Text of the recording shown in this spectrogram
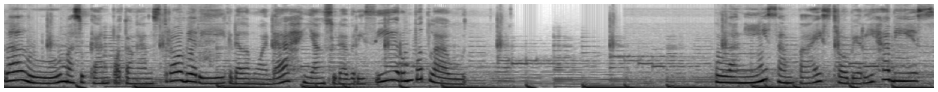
Lalu masukkan potongan stroberi ke dalam wadah yang sudah berisi rumput laut. Ulangi sampai stroberi habis.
